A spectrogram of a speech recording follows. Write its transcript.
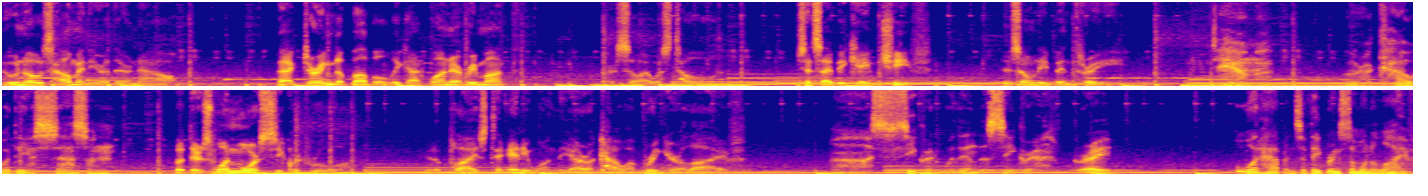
Who knows how many are there now? Back during the bubble, we got one every month. Or so I was told. Since I became chief, there's only been three. Damn. Arakawa the assassin. But there's one more secret rule. It applies to anyone the Arakawa bring here alive. A secret within the secret. Great. What happens if they bring someone alive?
